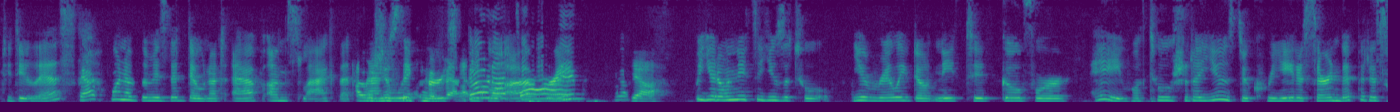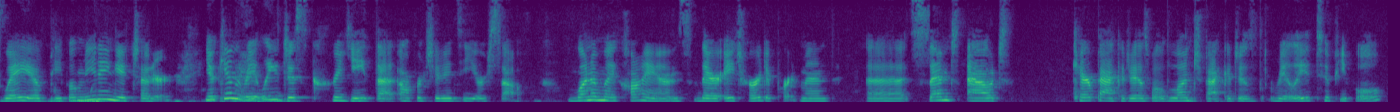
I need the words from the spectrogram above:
to do this. Yep. One of them is the Donut app on Slack that I was just thinking of that. people Donut up, time. right? Yep. Yeah. But you don't need to use a tool. You really don't need to go for hey, what tool should I use to create a serendipitous way of people meeting each other? You can really just create that opportunity yourself. One of my clients, their HR department, uh, sent out care packages, well, lunch packages really, to people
